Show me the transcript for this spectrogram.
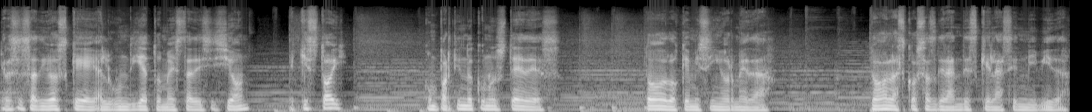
gracias a Dios que algún día tomé esta decisión, aquí estoy, compartiendo con ustedes todo lo que mi Señor me da, todas las cosas grandes que Él hace en mi vida.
